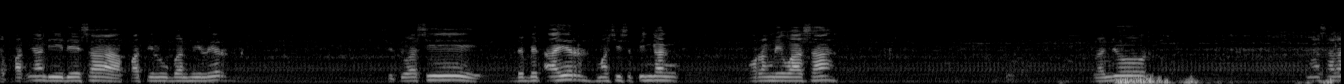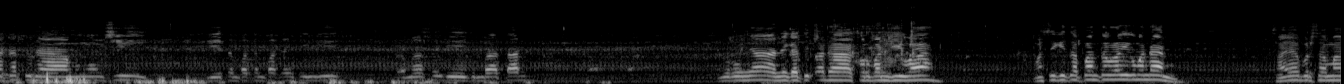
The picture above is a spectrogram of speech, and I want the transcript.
tepatnya di Desa Patiluban Hilir. Situasi debit air masih sepinggang orang dewasa. Lanjut, masyarakat sudah mengungsi di tempat-tempat yang tinggi, termasuk di jembatan. Seluruhnya negatif ada korban jiwa. Masih kita pantau lagi komandan. Saya bersama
